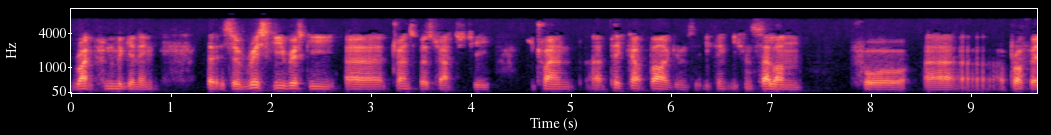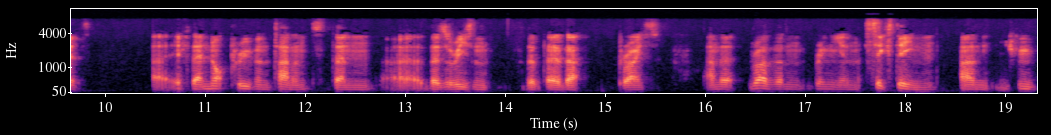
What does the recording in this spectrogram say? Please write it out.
right from the beginning, that it's a risky, risky uh, transfer strategy to try and uh, pick up bargains that you think you can sell on for uh, a profit. Uh, if they're not proven talents, then uh, there's a reason that they're that price, and that rather than bringing in 16, and you can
